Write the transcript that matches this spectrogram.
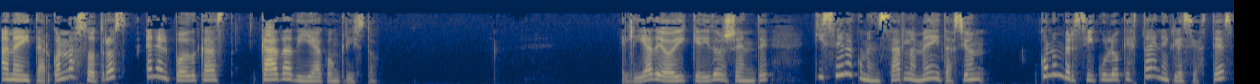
a meditar con nosotros en el podcast Cada día con Cristo. El día de hoy, querido oyente, quisiera comenzar la meditación con un versículo que está en Eclesiastés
